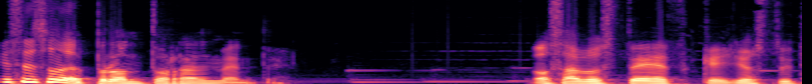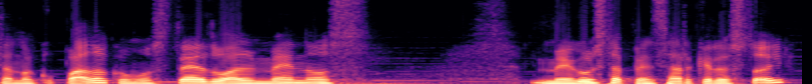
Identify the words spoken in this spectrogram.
¿Qué es eso de pronto realmente? ¿No sabe usted que yo estoy tan ocupado como usted? O al menos me gusta pensar que lo estoy.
